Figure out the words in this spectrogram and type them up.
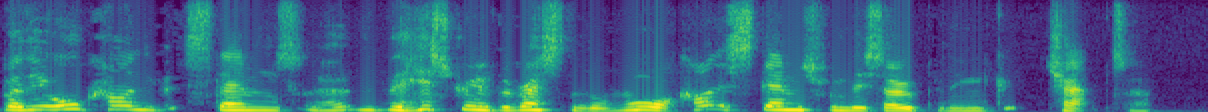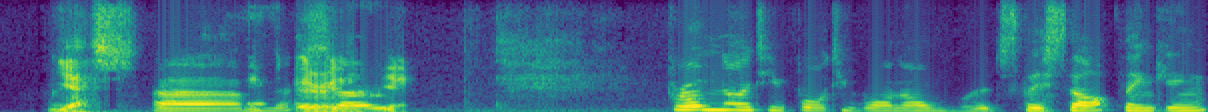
but it all kind of stems, the history of the rest of the war kind of stems from this opening chapter. Yes. Um, Very, so yeah. from 1941 onwards, they start thinking,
